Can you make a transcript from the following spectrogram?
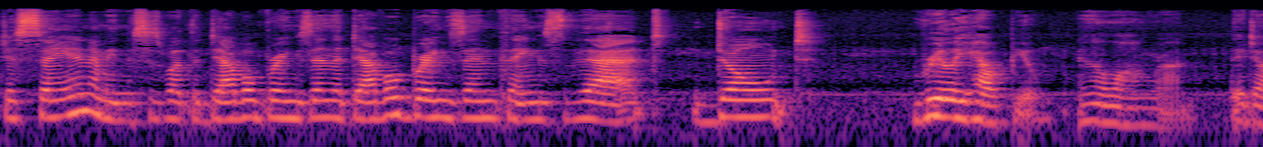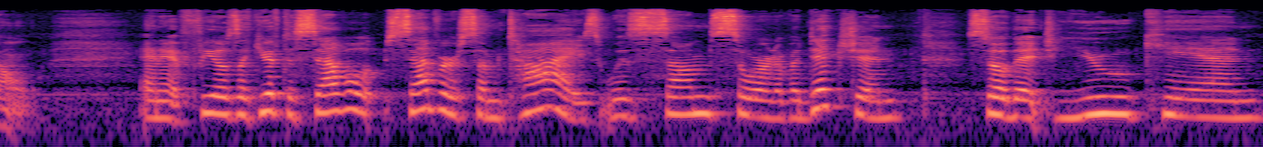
Just saying. I mean, this is what the devil brings in. The devil brings in things that don't really help you in the long run. They don't and it feels like you have to sever, sever some ties with some sort of addiction so that you can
